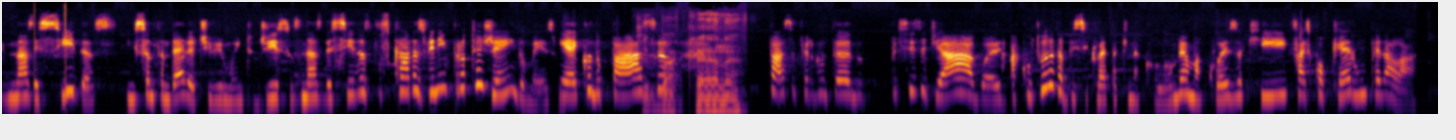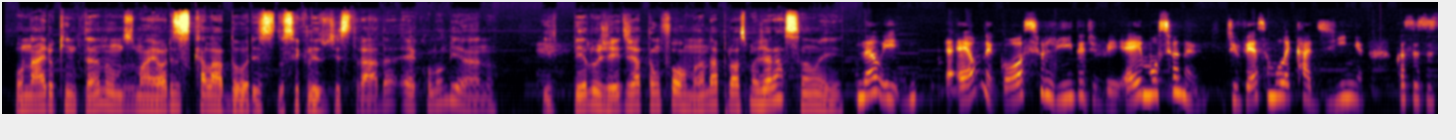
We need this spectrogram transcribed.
nas descidas. Em Santander eu tive muito disso. Nas descidas dos caras virem protegendo mesmo. E aí quando Que passa, bacana. passa perguntando. Precisa de água? A cultura da bicicleta aqui na Colômbia é uma coisa que faz qualquer um pedalar. O Nairo Quintana, um dos maiores escaladores do ciclismo de estrada, é colombiano. E pelo jeito já estão formando a próxima geração aí. Não, e é um negócio lindo de ver, é emocionante. De ver essa molecadinha com essas,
